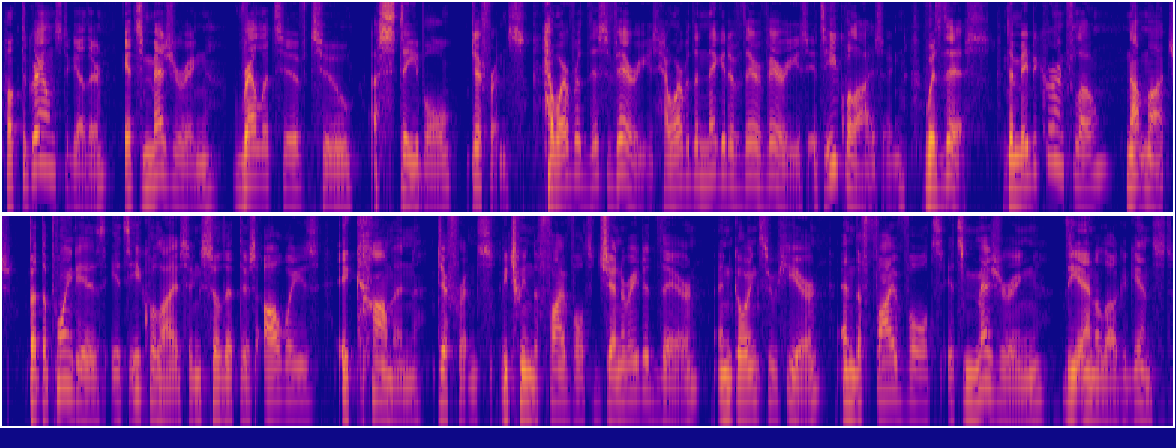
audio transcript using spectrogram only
hook the grounds together, it's measuring relative to a stable difference. However this varies, however the negative there varies, it's equalizing with this. There may be current flow, not much, but the point is it's equalizing so that there's always a common difference between the 5 volts generated there and going through here and the 5 volts it's measuring the analog against.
